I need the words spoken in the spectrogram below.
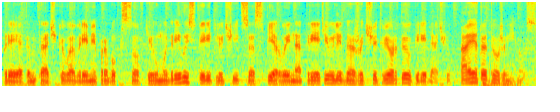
При этом тачка во время пробуксовки умудрилась переключиться с первой на третью или даже четвертую передачу. А это тоже минус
